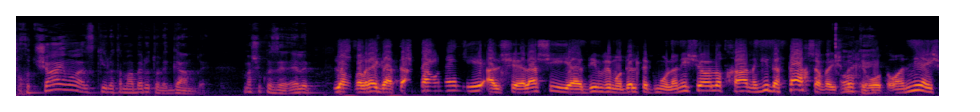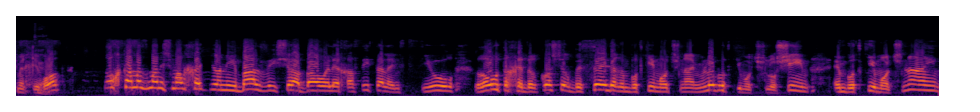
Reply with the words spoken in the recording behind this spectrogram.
חודשיים, אז כאילו אתה מאבד אותו לגמרי. משהו כזה, אלה... לא, אבל רגע, אתה, אתה עונה לי על שאלה שהיא יעדים ומודל תגמול. אני שואל אותך, נגיד אתה עכשיו האיש okay. אוקיי. מכירות, או אני האיש מכירות, okay. תוך כמה זמן נשמע לך הגיוני, בעל ואישה באו אליך, עשית להם סיור, ראו את החדר כושר, בסדר, הם בודקים עוד שניים, הם לא בודקים עוד שלושים, הם בודקים עוד שניים,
